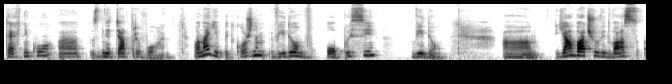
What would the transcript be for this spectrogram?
техніку а, зняття тривоги. Вона є під кожним відео в описі відео. А, я бачу від вас, е,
